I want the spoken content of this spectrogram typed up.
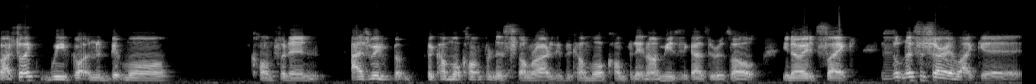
But I feel like we've gotten a bit more confident as we've become more confident as songwriters, we've become more confident in our music as a result. You know, it's like it's not necessarily like a,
